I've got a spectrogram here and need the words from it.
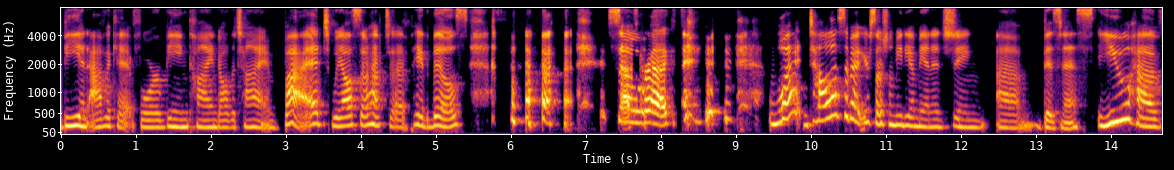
be an advocate for being kind all the time. But we also have to pay the bills. so That's correct. what tell us about your social media managing um, business? You have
